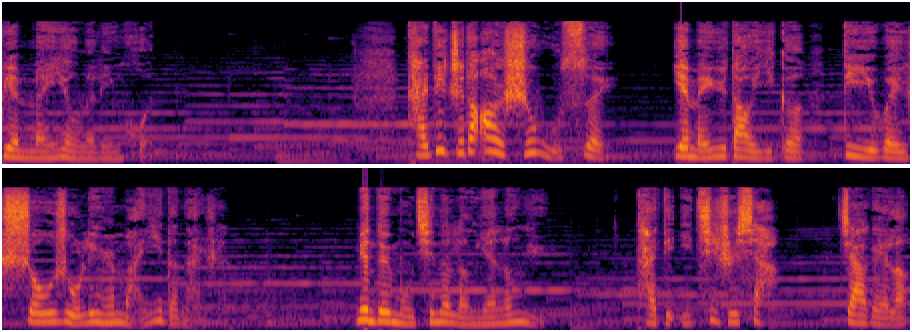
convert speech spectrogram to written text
便没有了灵魂。凯蒂直到二十五岁，也没遇到一个地位、收入令人满意的男人。面对母亲的冷言冷语，凯蒂一气之下，嫁给了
